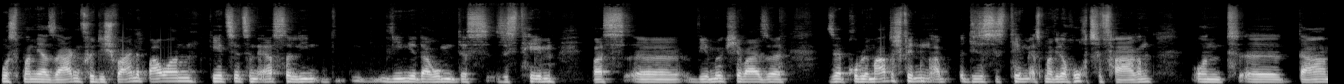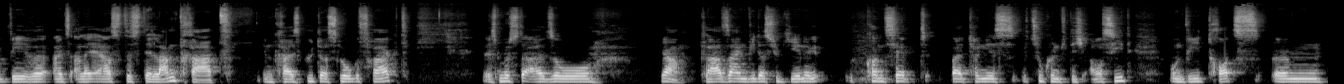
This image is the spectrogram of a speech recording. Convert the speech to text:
muss man ja sagen, für die Schweinebauern geht es jetzt in erster Linie darum, das System, was äh, wir möglicherweise sehr problematisch finden, dieses System erstmal wieder hochzufahren und äh, da wäre als allererstes der Landrat im Kreis Gütersloh gefragt. Es müsste also ja, klar sein, wie das Hygienekonzept bei Tönnies zukünftig aussieht und wie trotz ähm,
